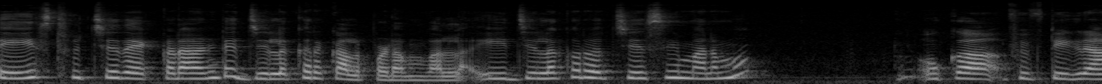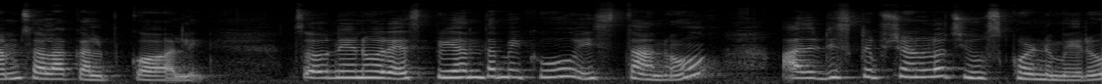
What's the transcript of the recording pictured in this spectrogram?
టేస్ట్ వచ్చేది ఎక్కడ అంటే జీలకర్ర కలపడం వల్ల. ఈ జీలకర్ర వచ్చేసి మనము ఒక ఫిఫ్టీ గ్రామ్స్ అలా కలుపుకోవాలి. సో నేను రెసిపీ అంతా మీకు ఇస్తాను. అది డిస్క్రిప్షన్లో చూసుకోండి మీరు.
